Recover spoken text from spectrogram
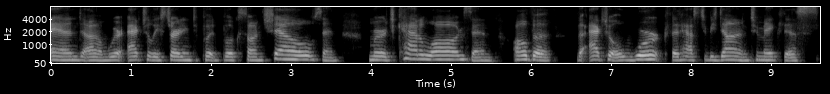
and um, we're actually starting to put books on shelves and merge catalogs and all the the actual work that has to be done to make this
